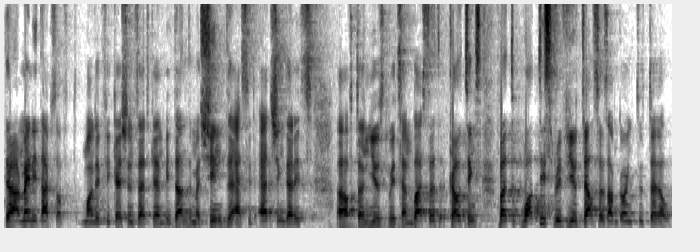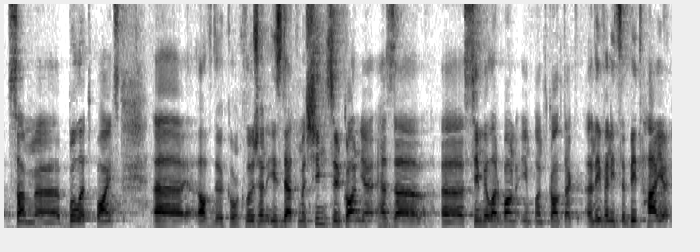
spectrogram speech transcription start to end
there are many types of modifications that can be done. The machine, the acid etching that is often used with sandblasted coatings. But what this review tells us, I'm going to tell some uh, bullet points, uh, of the conclusion is that machine zirconia has a, a, similar bone implant contact and even it's a bit higher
